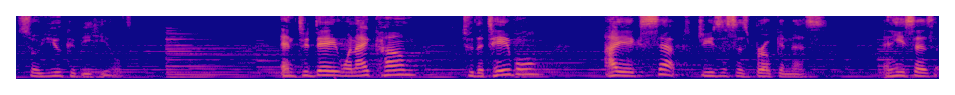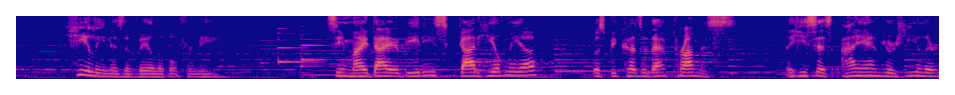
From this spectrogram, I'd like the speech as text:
so you could be healed. And today, when I come to the table, I accept Jesus' brokenness. And he says, healing is available for me. See, my diabetes, God healed me of, was because of that promise that he says, I am your healer.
